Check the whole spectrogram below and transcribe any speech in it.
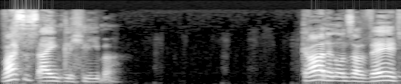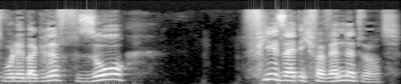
Was ist eigentlich Liebe? Gerade in unserer Welt, wo der Begriff so vielseitig verwendet wird.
